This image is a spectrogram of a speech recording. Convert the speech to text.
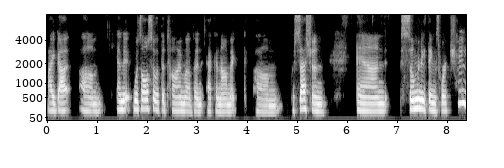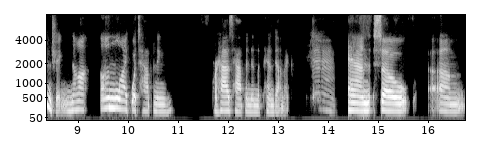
I got um, and it was also at the time of an economic um, recession. And so many things were changing, not unlike what's happening or has happened in the pandemic. Mm-hmm. And so, um,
